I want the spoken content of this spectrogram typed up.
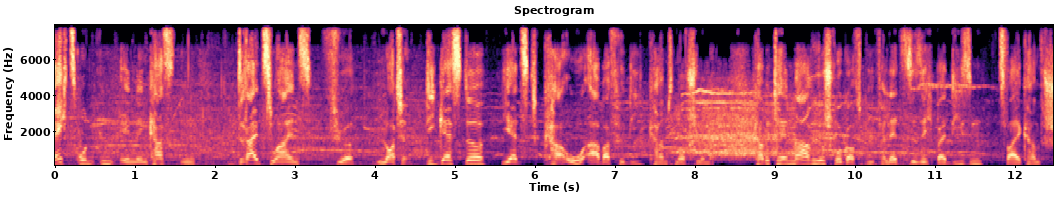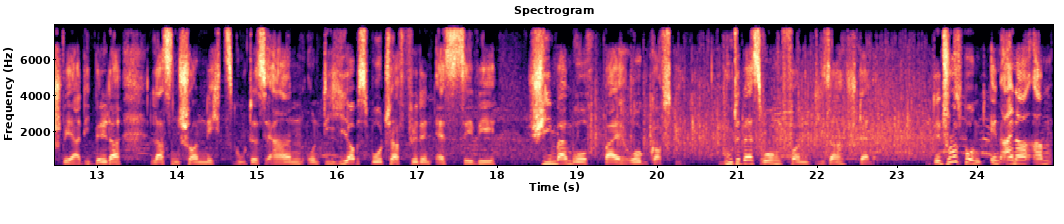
rechts unten in den Kasten. 3 zu 1 für Lotte. Die Gäste jetzt K.O., aber für die kam es noch schlimmer. Kapitän Mario Schrogowski verletzte sich bei diesem Zweikampf schwer. Die Bilder lassen schon nichts Gutes erahnen und die Hiobsbotschaft für den SCW schien beim Bruch bei Rogowski. Gute Besserung von dieser Stelle. Den Schlusspunkt in einer am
